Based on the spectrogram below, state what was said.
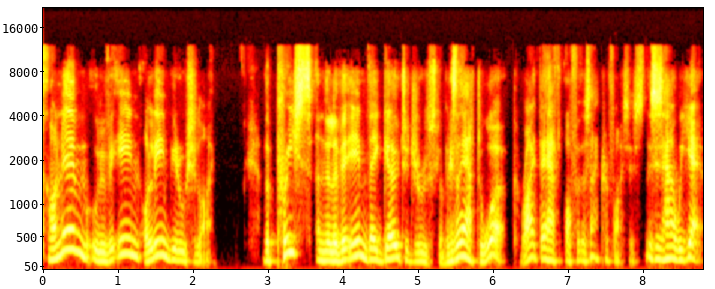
Konim Ulevi'in Olim Birushalayim. The priests and the Levi'im, they go to Jerusalem because they have to work, right? They have to offer the sacrifices. This is how we get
